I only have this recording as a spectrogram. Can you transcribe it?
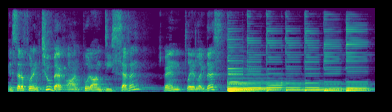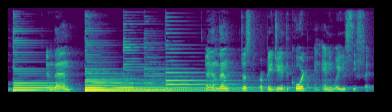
instead of putting two back on, put on D7, okay, and play it like this. Just arpeggiate the chord in any way you see fit.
